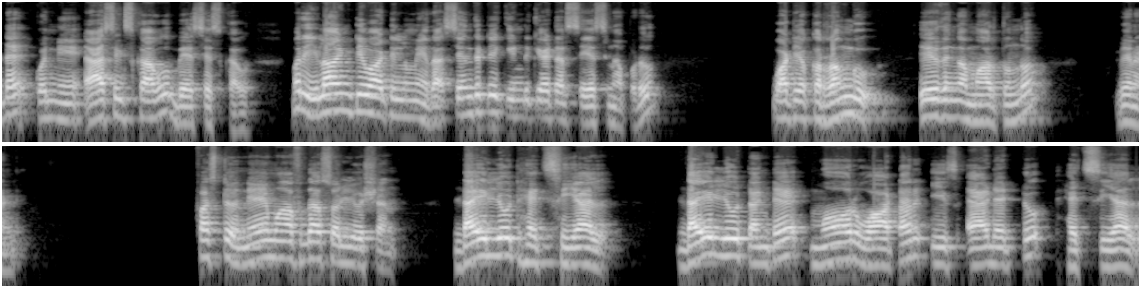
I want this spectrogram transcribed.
అంటే కొన్ని యాసిడ్స్ కావు బేసెస్ కావు. మరి ఇలాంటి వాటి మీద సింథటిక్ ఇండికేటర్స్ వేసినప్పుడు వాటి యొక్క రంగు ఏ విధంగా మారుతుందో వినండి. First name of the solution. Dilute HCl. Dilute అంటే more water is added to HCl.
